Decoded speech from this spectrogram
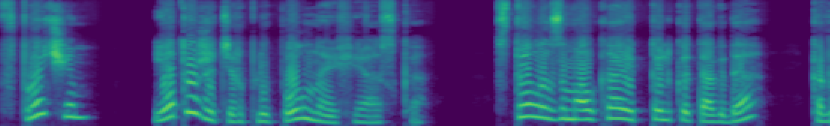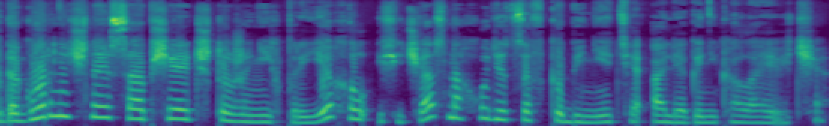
Впрочем, я тоже терплю полное фиаско. Стелла замолкает только тогда, когда горничная сообщает, что жених приехал и сейчас находится в кабинете Олега Николаевича.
